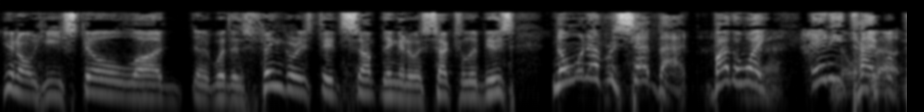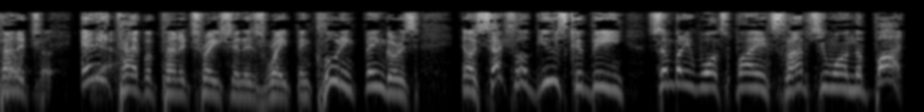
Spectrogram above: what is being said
you know, he still uh, with his fingers did something and it was sexual abuse." No one ever said that. By the way, any No, type no, of no, penetration, no. any Yeah. type of penetration is rape, including fingers. You know, sexual abuse could be somebody walks by and slaps you on the butt,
